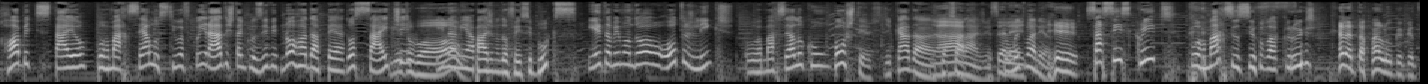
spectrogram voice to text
Hobbit Style por Marcelo Silva. Ficou irado, está inclusive no rodapé do site Muito bom. e na minha página do Facebook. E ele também mandou outros links, o Marcelo, com posters de cada personagem. Ficou muito maneiro. Sassy Creed por Márcio Silva Cruz. Ela tá maluca com essa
